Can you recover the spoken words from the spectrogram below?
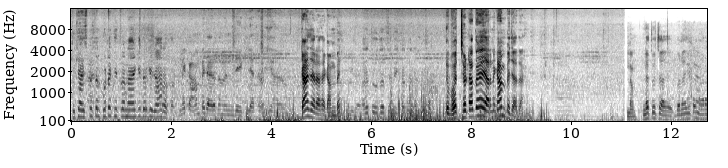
तो क्या स्पेशल फ़ोटो खिंचवाना है किधर के जा रहा था? मैं काम पे जा रहा था मैंने देख लिया था कहाँ जा रहा था काम पे? अरे तो उधर से निकल रहा तो बहुत छोटा तो है यार ने काम पे जाता ले तो चाहे बना देता मारा।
